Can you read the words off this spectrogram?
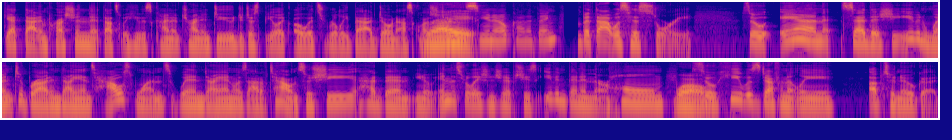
get that impression that that's what he was kind of trying to do to just be like, "Oh, it's really bad, don't ask questions," Right. you know, kind of thing. But that was his story. So Anne said that she even went to Brad and Diane's house once when Diane was out of town. So she had been, you know, in this relationship. She's even been in their home. Whoa. So he was definitely up to no good.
